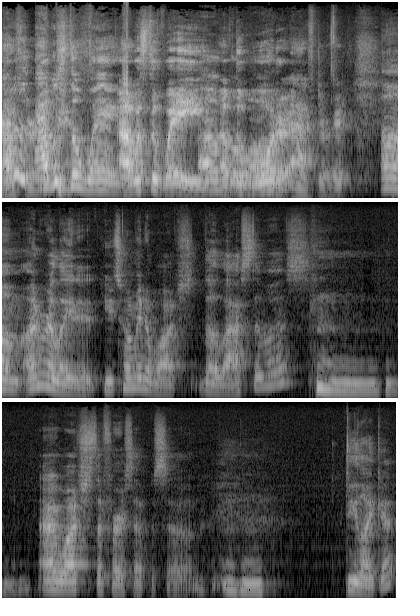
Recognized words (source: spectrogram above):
I was, After I was the way. I was the way Of of, the the, water. water after it. um, unrelated. You told me to watch The Last of Us. I watched the first episode. Do you like it?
